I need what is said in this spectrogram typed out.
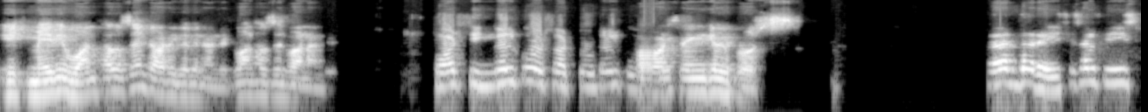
It may be 1000 or 1100, 1100 For single course or total course? for single course. Sir, the registration fee is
